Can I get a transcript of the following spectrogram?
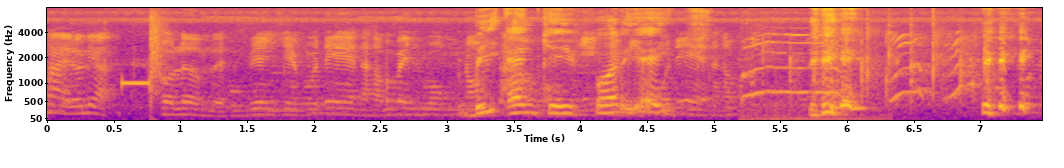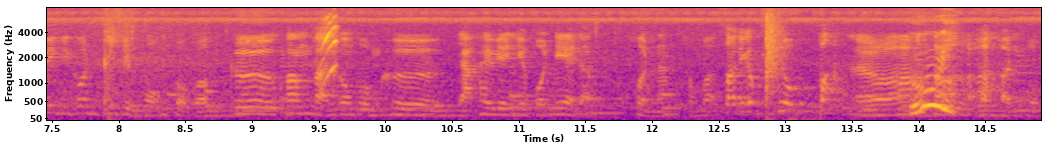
ให้แล้วเนี่ยก็เริ่มเลย BNK48 นะครับเป็นวง BNK48 นะครับ คือความฝันของผมคืออยากให้เวียนเกโฟเดียดคนนะคำว่าสวัสดีครับพี่โอปะความฝันผม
